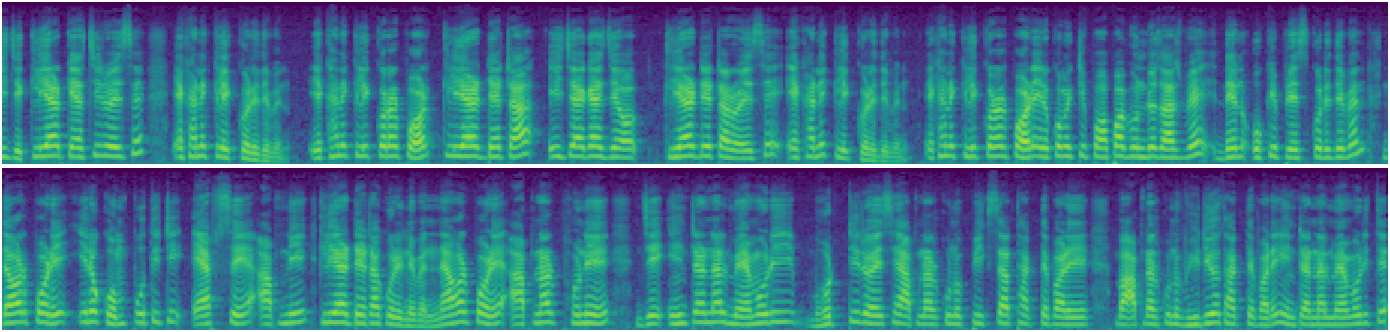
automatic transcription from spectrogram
এই যে ক্লিয়ার ক্যাচি রয়েছে, এখানে ক্লিক করে দেবেন। এখানে ক্লিক করার পর ক্লিয়ার ডেটা এই জায়গায় যে ক্লিয়ার ডেটা রয়েছে, এখানে ক্লিক করে দেবেন। এখানে ক্লিক করার পর এরকম একটি পপ আপ উইন্ডোজ আসবে দেন ওকে প্রেস করে দেবেন। দেওয়ার পরে এরকম প্রতিটি অ্যাপসে আপনি ক্লিয়ার ডেটা করে নেবেন। নেওয়ার পরে আপনার ফোনে যে ইন্টারনাল মেমোরি ভর্তি রয়েছে, আপনার কোনো পিকচার থাকতে পারে বা আপনার কোনো ভিডিও থাকতে পারে ইন্টারনাল মেমোরিতে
